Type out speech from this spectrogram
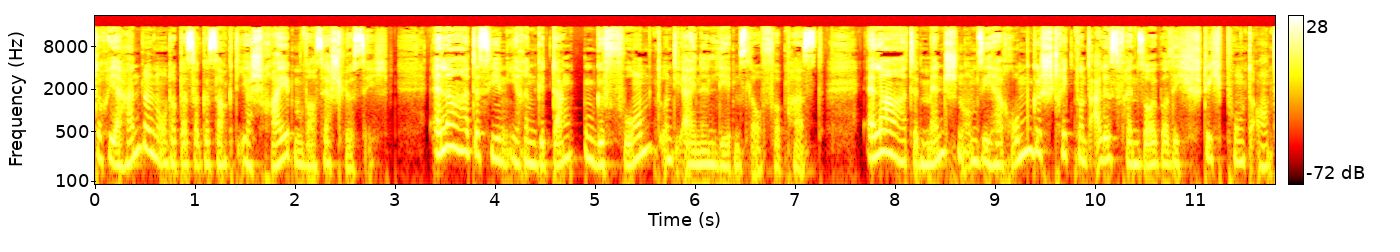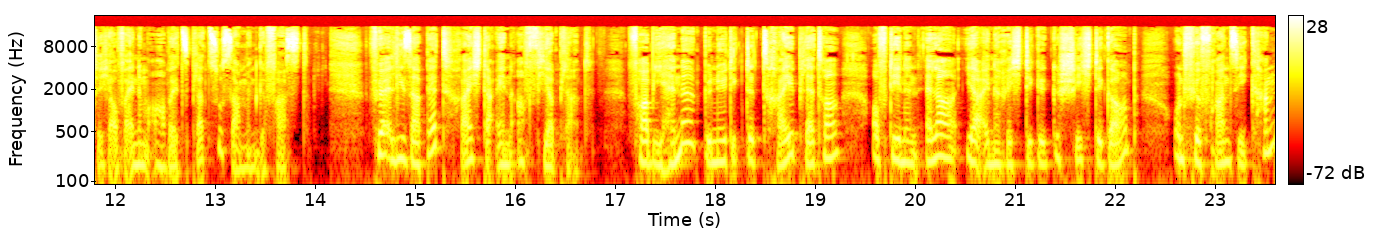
doch ihr Handeln oder besser gesagt ihr Schreiben war sehr schlüssig. Ella hatte sie in ihren Gedanken geformt und ihr einen Lebenslauf verpasst. Ella hatte Menschen um sie herum gestrickt und alles fein säuberlich stichpunktartig auf einem Arbeitsblatt zusammengefasst. Für Elisabeth reichte ein A4-Blatt. Fabi Henne benötigte drei Blätter, auf denen Ella ihr eine richtige Geschichte gab, und für Franzi Kann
